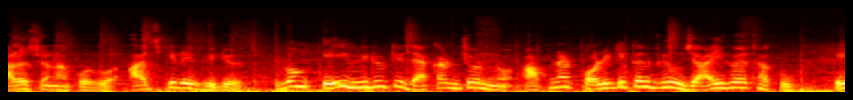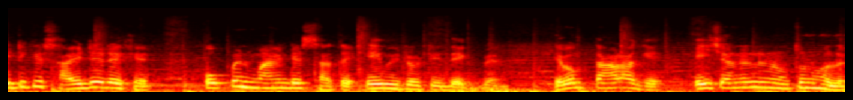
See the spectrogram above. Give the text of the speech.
আলোচনা করব আজকের এই ভিডিওতে। এবং এই ভিডিওটি দেখার জন্য আপনার পলিটিক্যাল ভিউ যাই হয়ে থাকুক এইটিকে সাইডে রেখে ওপেন মাইন্ডের সাথে এই ভিডিওটি দেখবেন। এবং তার আগে এই চ্যানেলে নতুন হলে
